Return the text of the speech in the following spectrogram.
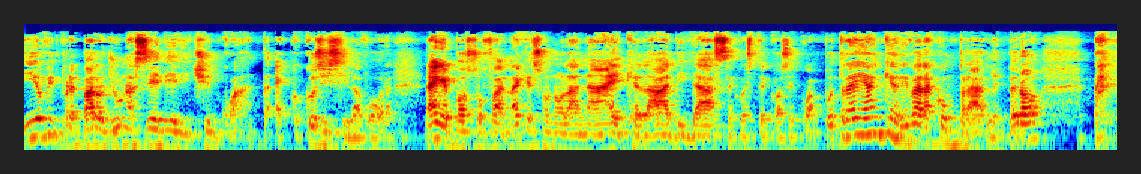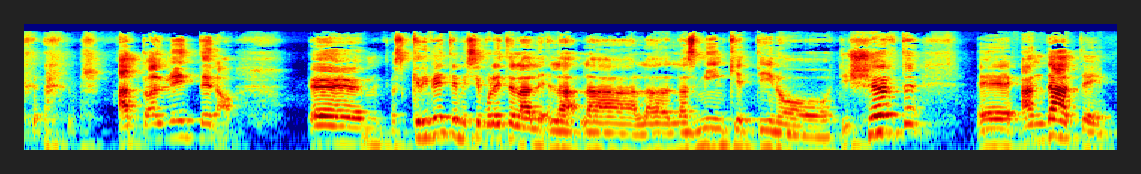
io vi preparo giù una serie di 50, ecco, così si lavora. Non è che posso fare, non è che sono la Nike, la Adidas e queste cose qua. Potrei anche arrivare a comprarle, però attualmente no. Eh, scrivetemi se volete la, la, la, la, sminchiettino t-shirt. Eh, andate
